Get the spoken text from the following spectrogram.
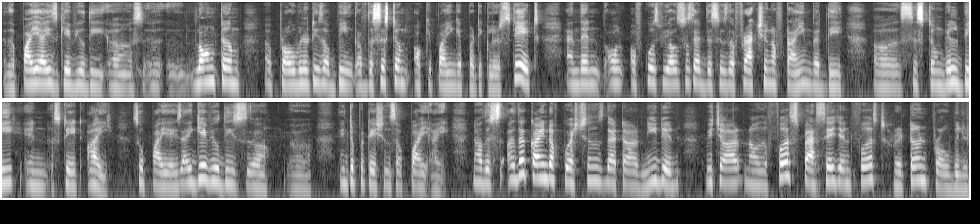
the pi i's gave you the uh, uh, long term uh, probabilities of being of the system occupying a particular state and then of course, we also said this is the fraction of time that the uh, system will be in state i. So, pi i's I gave you these uh, uh, interpretations of pi i. Now, this other kind of questions that are needed which are now the first passage and first return probabilities.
